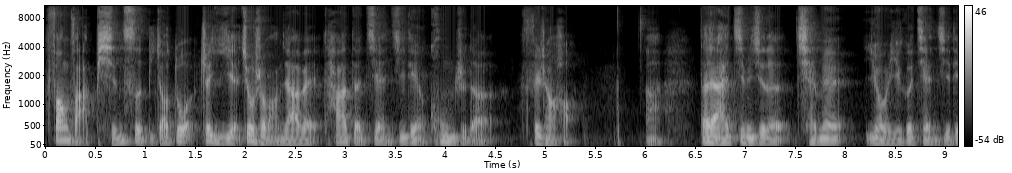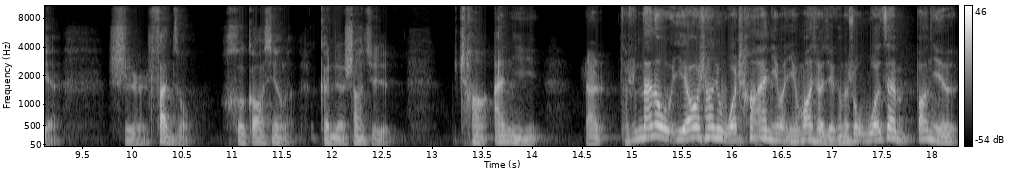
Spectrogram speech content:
方法频次比较多，这也就是王家卫他的剪辑点控制的非常好啊！大家还记不记得前面有一个剪辑点是范总喝高兴了，跟着上去唱安妮，然后他说：“难道我也要上去我唱安妮吗？”因为汪小姐跟他说：“我在帮你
